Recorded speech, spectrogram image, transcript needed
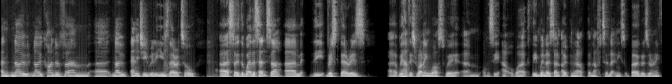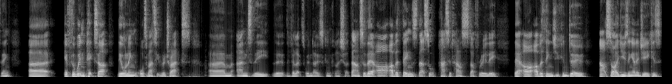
and no no kind of um, uh, no energy really used there at all. Uh, so the weather sensor, um, the risk there is uh, we have this running whilst we're um, obviously out at work. The windows don't open up enough to let any sort of burglars or anything. Uh, if the wind picks up, the awning automatically retracts. Um, and the, the the Velux windows can kind of shut down. So there are other things. That's sort of passive house stuff, really. There are other things you can do outside using energy because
